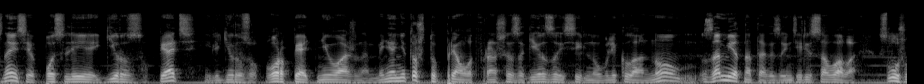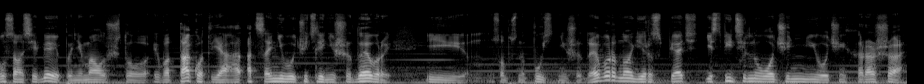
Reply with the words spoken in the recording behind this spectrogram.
знаете, после Gears 5 или Gears of War 5, неважно, меня не то, что прям вот франшиза Gears сильно увлекла, но заметно так заинтересовала. Слушал сам себя и понимал, что и вот так вот я оцениваю чуть ли не шедевры. И, собственно, пусть не шедевр, но Gears 5 действительно очень и очень хороша.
